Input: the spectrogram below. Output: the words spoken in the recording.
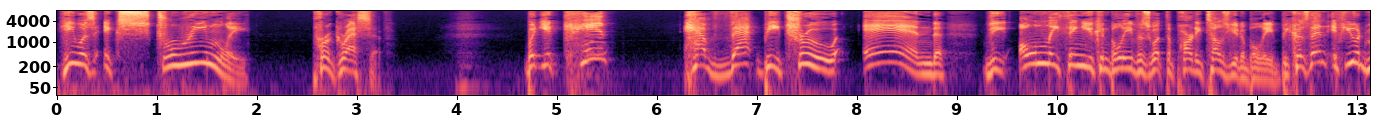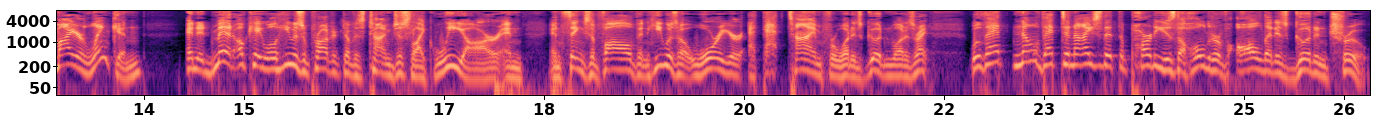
He was extremely progressive. But you can't have that be true and the only thing you can believe is what the party tells you to believe. Because then if you admire Lincoln and admit, okay, well, he was a product of his time just like we are and, and things evolve and he was a warrior at that time for what is good and what is right. Well, that, no, that denies that the party is the holder of all that is good and true.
